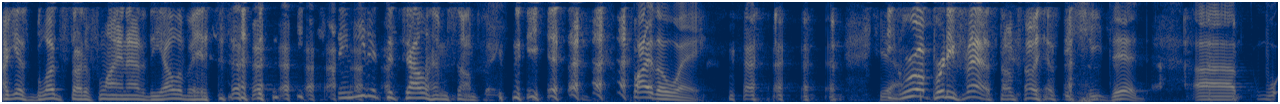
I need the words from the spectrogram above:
I guess blood started flying out of the elevators. they needed to tell him something. Yeah. By the way. He grew up pretty fast, I'll tell you. He did. Uh, w-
